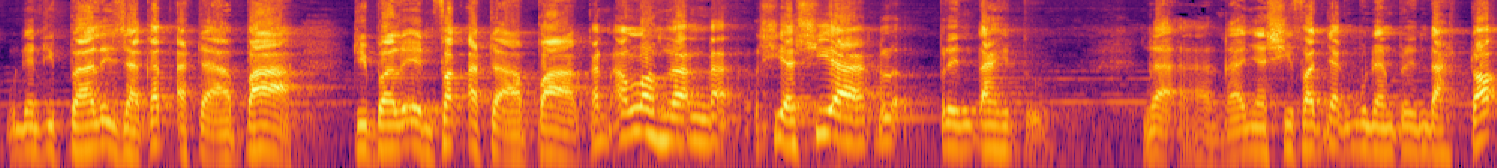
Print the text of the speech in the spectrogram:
kemudian di balik zakat ada apa? Di balik infak ada apa? Kan Allah nggak nggak sia-sia kalau perintah itu nggak, hanya sifatnya kemudian perintah tok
